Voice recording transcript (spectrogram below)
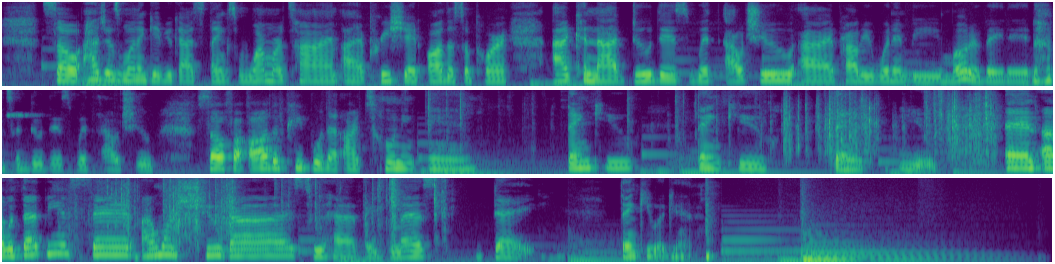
So I just want to give you guys thanks one more time. I appreciate all the support. I cannot do this without you. I probably wouldn't be motivated to do this without you. So for all the people that are tuning in, thank you, thank you, thank you. And uh, with that being said, I want you guys to have a blessed day. Thank you again.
